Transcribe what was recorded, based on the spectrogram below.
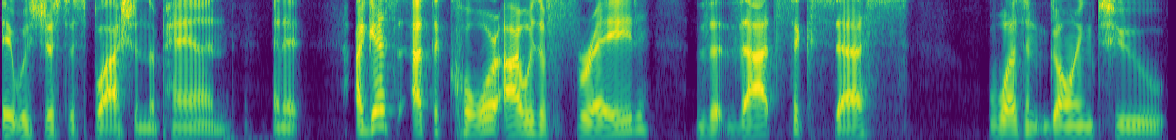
it was just a splash in the pan. And it, I guess at the core, I was afraid that that success wasn't going to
